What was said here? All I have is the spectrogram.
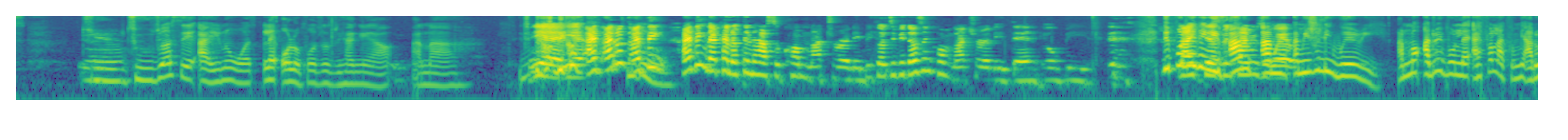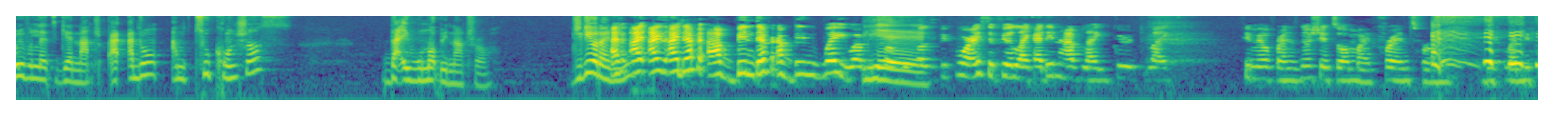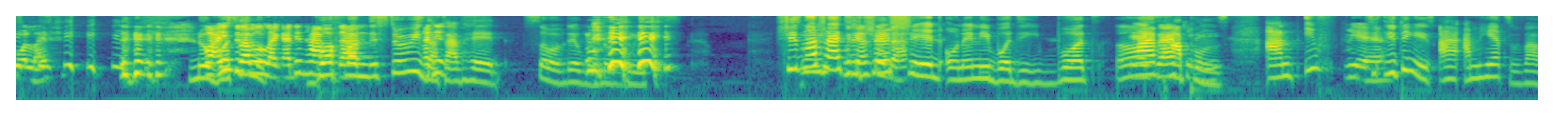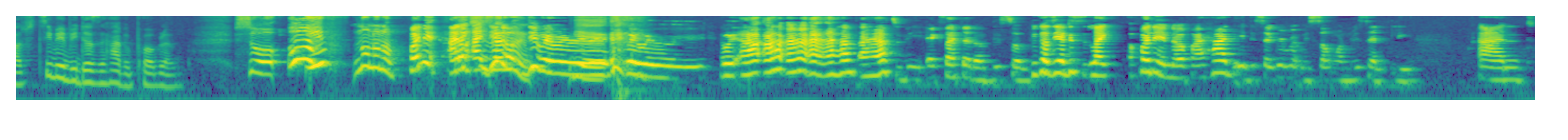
to Yeah. to just say, ah, you know what, let all of us just be hanging out and uh. Because- yeah, because- yeah. I, I don't. I think. Mm. I think that kind of thing has to come naturally because if it doesn't come naturally, then it'll be. The funny Like, thing is, I'm, I'm, where- I'm usually wary. I'm not. I don't even let. I feel like for me, I don't even let it get natural. I, I don't. I'm too conscious that it will not be natural. Do you get what I mean? I, I, I definitely, I've been definitely, I've been where you are before. Yeah. Because before I used to feel like I didn't have like good like female friends. No shade to all my friends from my before life. no, but I used to feel of- like I didn't have But that. from the stories that I've heard, some of them will not do it. She's not Mm, trying to throw shade on anybody, but life Exactly. happens. And if Yeah. the thing is, I, I'm here to vouch. T baby doesn't have a problem. So if no no no Funny, I, Like, I, she's you know, wait, wait, wait, Yeah. wait, wait, wait, wait, wait, wait. I, I, I, I have, I have to be excited of this one because yeah, this like funny enough, I had a disagreement with someone recently, and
